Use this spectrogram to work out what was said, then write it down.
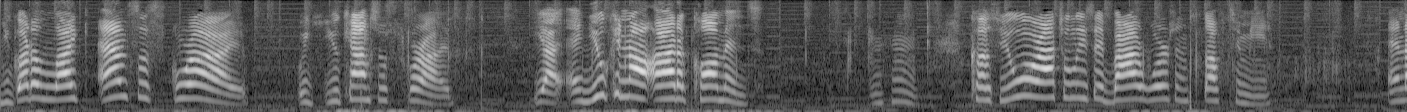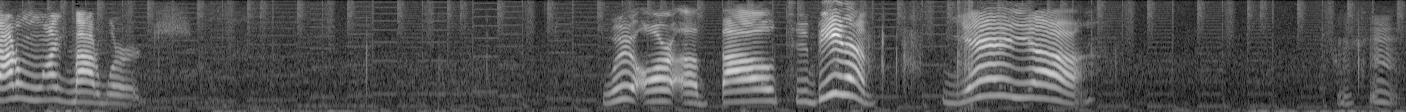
you gotta like and subscribe. You can subscribe. Yeah, and you cannot add a comment. Mm hmm Cause you will actually say bad words and stuff to me. And I don't like bad words. We are about to beat him. Yeah. Mm hmm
